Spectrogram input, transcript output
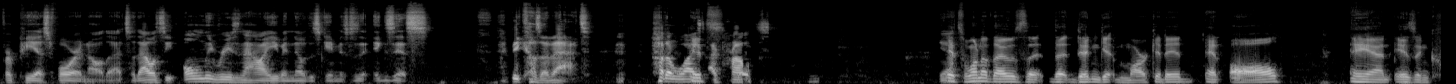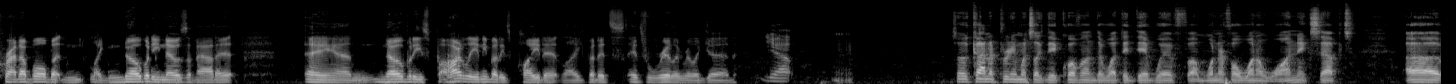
for PS4 and all that. So that was the only reason how I even know this game is, exists because of that. Otherwise, I It's- probably Yeah. It's one of those that that didn't get marketed at all, and is incredible, but n- like nobody knows about it, and nobody's hardly anybody's played it. Like, but it's it's really really good. Yeah. So it's kind of pretty much like the equivalent of what they did with um, Wonderful 101, except uh,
